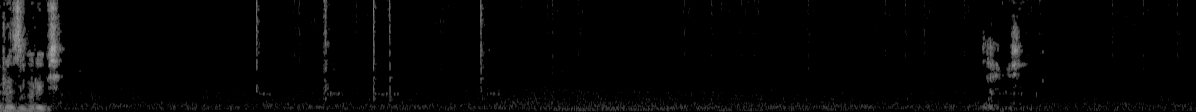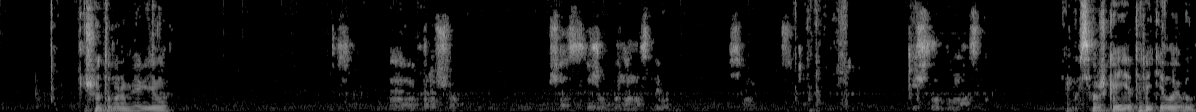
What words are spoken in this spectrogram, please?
У мене розварився. Заебись. Що там робив, як діло? Э, хорошо. Сейчас жопу намастил. Все. Пришло по маслу. Сашка, є третій левел?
